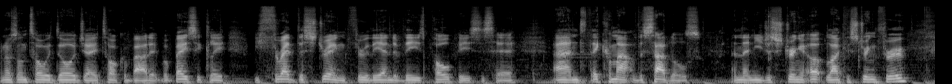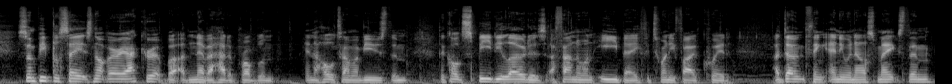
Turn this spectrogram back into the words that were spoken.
when I was on tour with Dorje, talk about it, but basically you thread the string through the end of these pole pieces here and they come out of the saddles and then you just string it up like a string through. Some people say it's not very accurate, but I've never had a problem in the whole time I've used them. They're called Speedy Loaders. I found them on eBay for 25 quid. I don't think anyone else makes them,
